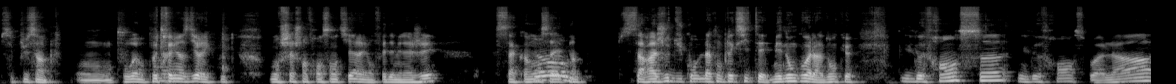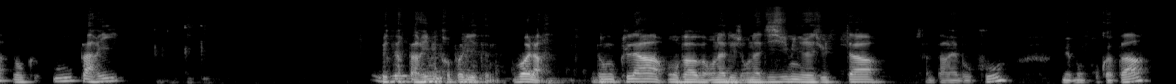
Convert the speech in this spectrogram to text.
C'est plus simple. On, pourrait, on peut très bien se dire, écoute, on cherche en France entière et on fait déménager. Ça commence à être un ça rajoute du, de la complexité. Mais donc voilà, donc Île-de-France, Île-de-France, voilà. Donc où Paris? Paris métropolitaine. Voilà. Donc là, on va on a déjà on a 18 000 résultats, ça me paraît beaucoup, mais bon, pourquoi pas.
